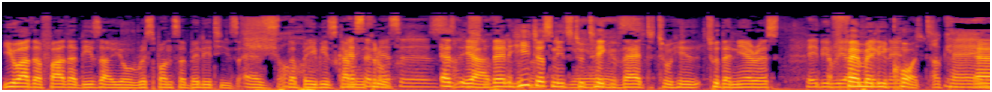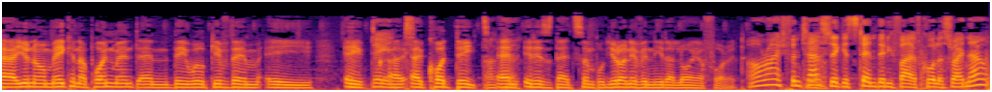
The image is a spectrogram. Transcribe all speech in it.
you are the father. These are your responsibilities as Sure. the baby is coming through. As, yeah, so then he just needs to take that to his to the nearest Baby, we are family court. Okay. Uh, you know, make an appointment and they will give them a a, Date. a, a court date, Okay. and it is that simple. You don't even need a lawyer for it. All right, fantastic. It's 1035. Call us right now.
